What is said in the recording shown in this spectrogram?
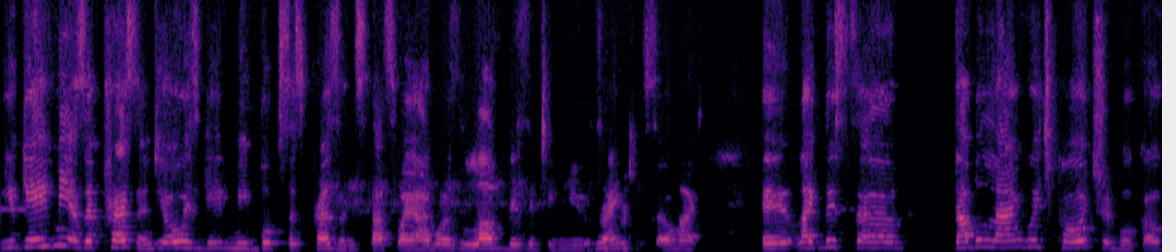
you gave me as a present, you always gave me books as presents. That's why I was love visiting you. Thank you so much uh, like this um, double language poetry book of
